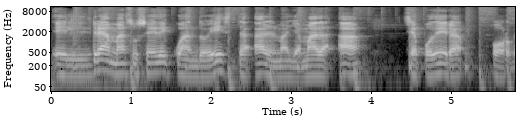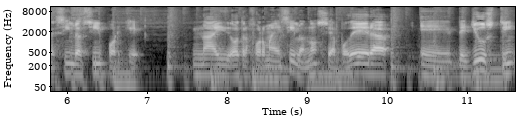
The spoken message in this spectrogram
el drama sucede cuando esta alma llamada A se apodera por decirlo así, porque no hay otra forma de decirlo, ¿no? Se apodera eh, de Justin,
